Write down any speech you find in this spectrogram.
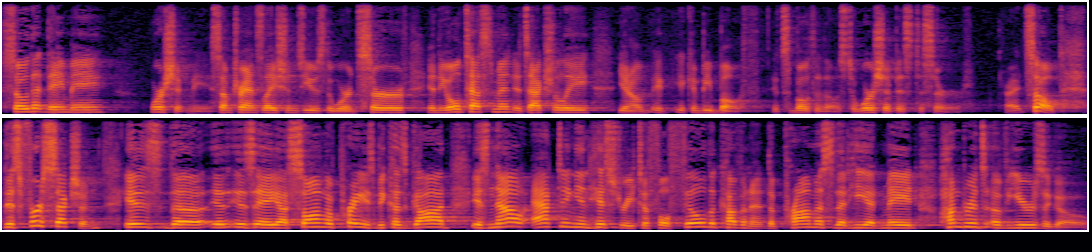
So that they may worship me. Some translations use the word serve. In the Old Testament, it's actually, you know, it, it can be both. It's both of those. To worship is to serve. Right? So, this first section is, the, is a, a, song of praise because God is now acting in history to fulfill the covenant, the promise that He had made hundreds of years ago.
